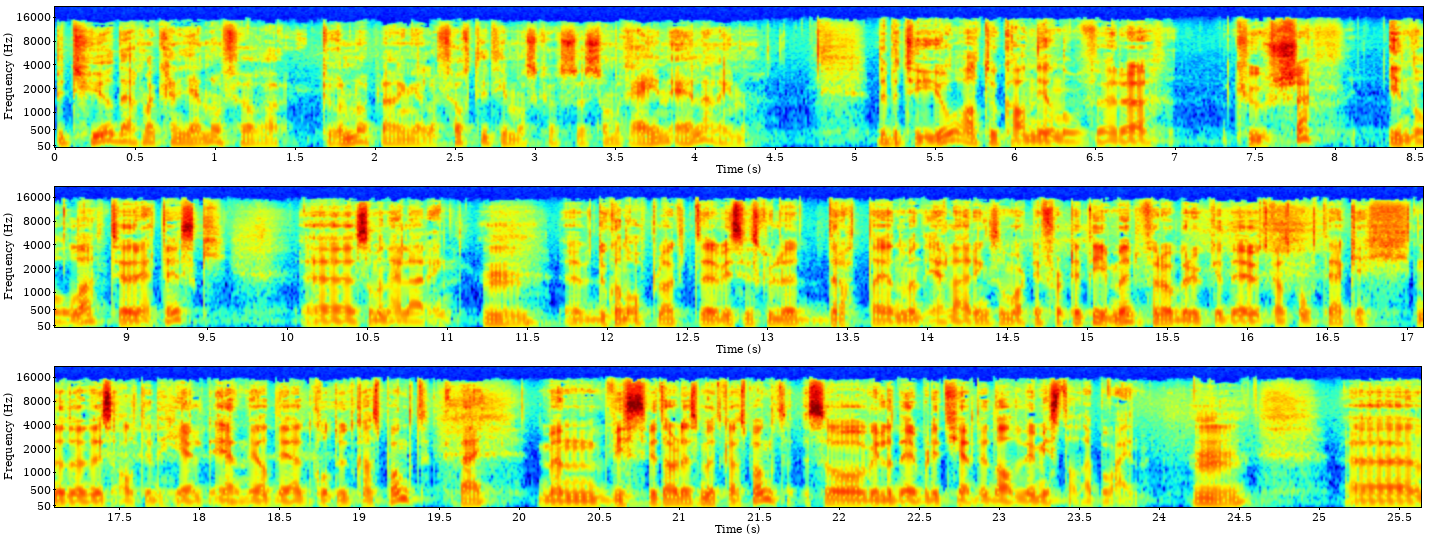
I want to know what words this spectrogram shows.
Betyr det at man kan gjennomføre grunnopplæring eller 40-timerskurset som ren e-læring nå? Det betyr jo at du kan gjennomføre kurset, innholdet, teoretisk, eh, som en e-læring. Eh, Du kan opplagt, eh, Hvis vi skulle dratt deg gjennom en e-læring som varte i 40 timer, for å bruke det utgangspunktet Jeg er ikke nødvendigvis alltid helt enig i at det er et godt utgangspunkt. Nei. Men hvis vi tar det som utgangspunkt, så ville det blitt kjedelig. Da hadde vi mista deg på veien. Eh,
